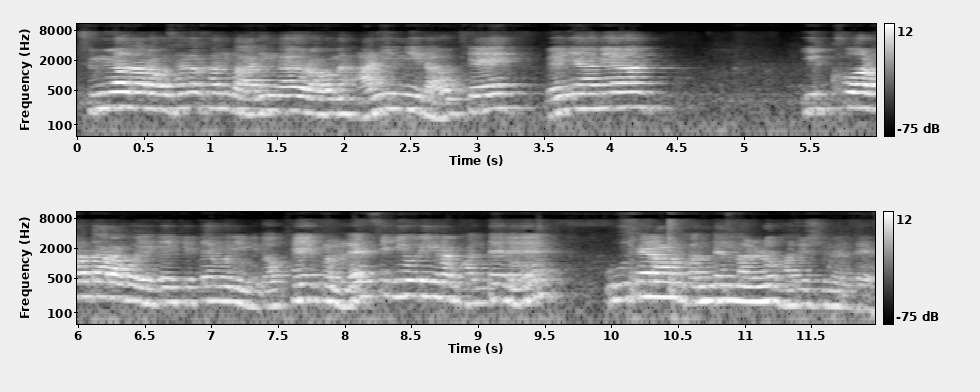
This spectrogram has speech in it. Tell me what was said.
중요하다라고 생각하는 거 아닌가요? 라고 하면 아닙니다. 오케이. 왜냐하면 이퀄하다라고 얘기했기 때문입니다. 오케이. 그럼 let's hearing이랑 반대는 우세랑 반대말로 봐주시면 돼요.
